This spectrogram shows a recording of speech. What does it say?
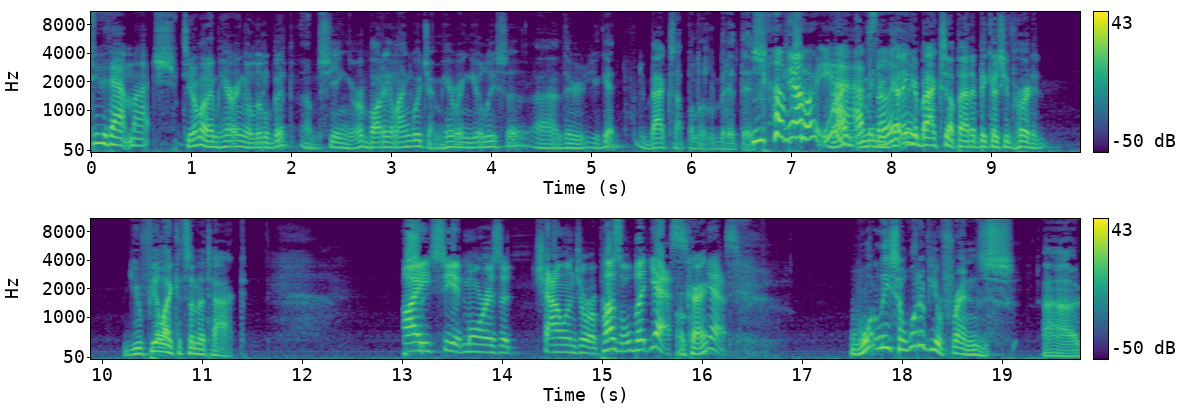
do that much. Do you know what I'm hearing a little bit? I'm seeing your body language. I'm hearing you, Lisa. Uh, there, you get your backs up a little bit at this, Of Yeah. course, yeah, right? absolutely. I mean, you're getting your backs up at it because you've heard it. You feel like it's an attack. I see it more as a challenge or a puzzle, but yes. Okay. Yes. What, Lisa? What have your friends uh,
